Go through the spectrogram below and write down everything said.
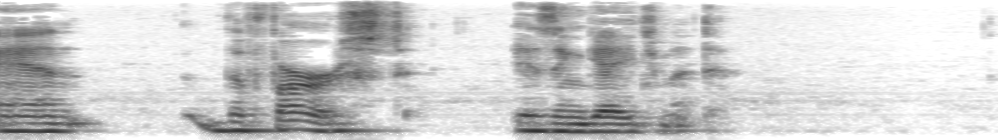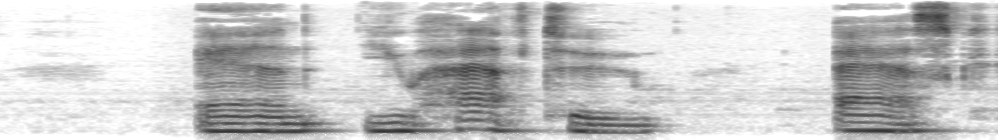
And the first is engagement. And you have to ask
